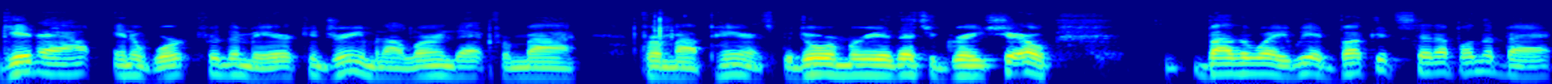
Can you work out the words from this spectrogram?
Get out and work for the American dream. And I learned that from my from my parents. But Dora Maria, that's a great share. Oh, by the way, we had buckets set up on the back.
